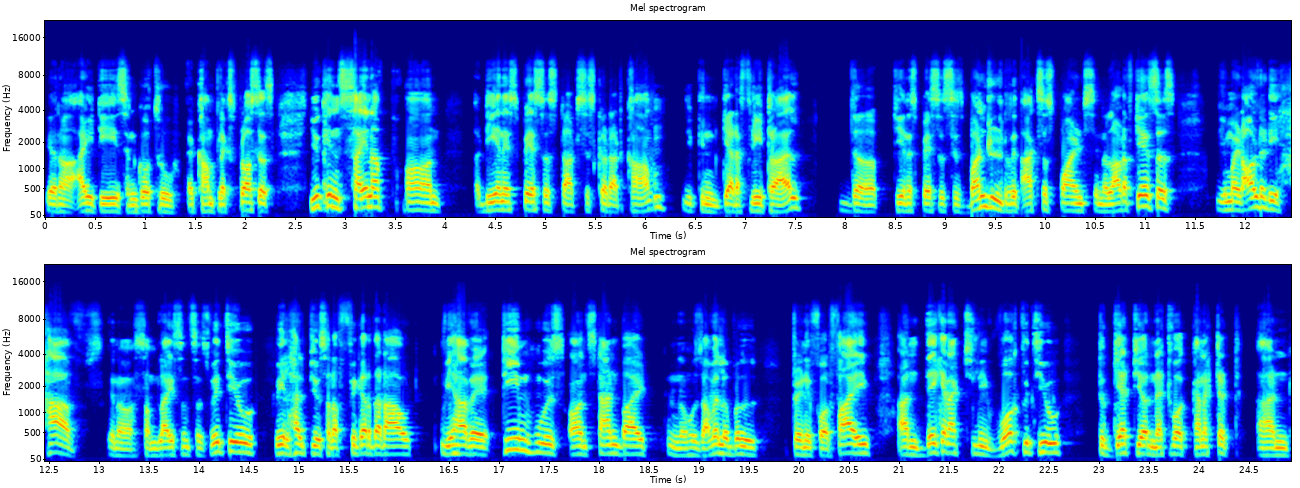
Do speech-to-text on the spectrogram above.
you know ITs and go through a complex process. You can sign up on dnaspaces.cisco.com. You can get a free trial. The DNA Spaces is bundled with access points in a lot of cases. You might already have you know some licenses with you. We'll help you sort of figure that out. We have a team who is on standby, you know, who's available 24/5, and they can actually work with you to get your network connected and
